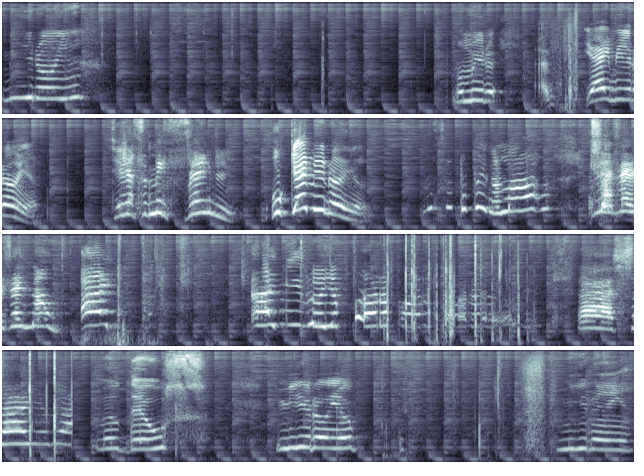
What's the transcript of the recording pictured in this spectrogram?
Miranha. Não, Miranha. E aí, Miranha? Seja family friendly. O que, Miranha? Não tô pegando uma arma. Você fez não. Ai. Ai, Miranha, para, para, para. Ah, saia Meu Deus. Miranha. Miranha.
